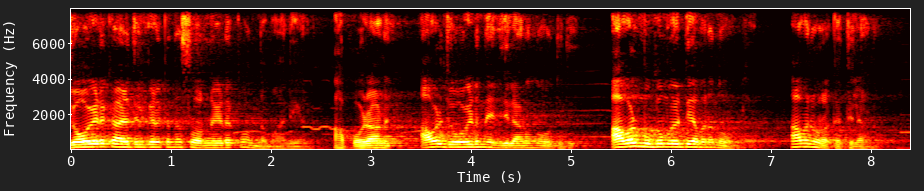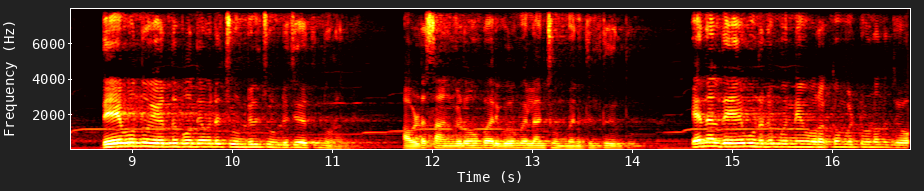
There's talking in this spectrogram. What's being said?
ജോയിയുടെ കഴുത്തിൽ കിടക്കുന്ന സ്വർണയുടെ കൊന്നമാലയാണ് അപ്പോഴാണ് അവൾ ജോയിയുടെ നെഞ്ചിലാണോ ഓർത്തത് അവൾ മുഖം ഉയർത്തി അവനെ നോക്കി. അവൻ ഉറക്കത്തിലാണ്. ദേവ് ഒന്ന് ഉയർന്നു പോന്നി അവന്റെ ചുണ്ടിൽ ചുണ്ട് ചേർത്ത് നുണഞ്ഞു. അവളുടെ സങ്കടവും പരിഭവവും എല്ലാം ചുംബനത്തിൽ തീർത്തു. എന്നാൽ ദേവ് ഉണരും മുന്നേ ഉറക്കം വിട്ടുണർന്ന് ജോ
